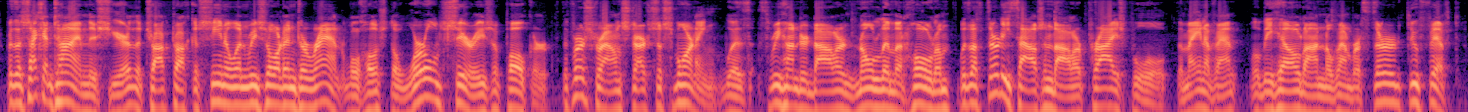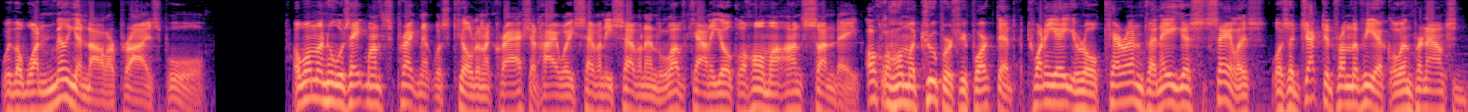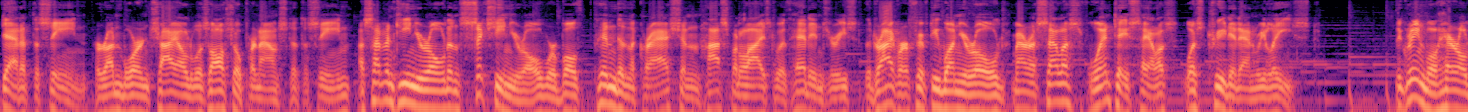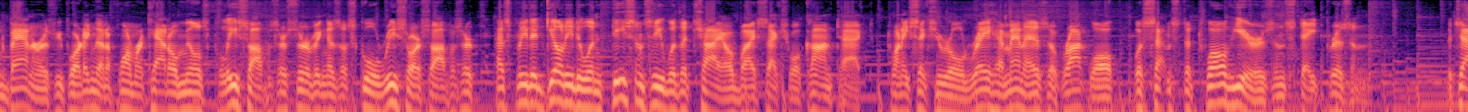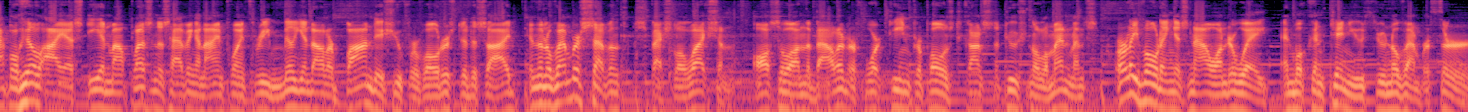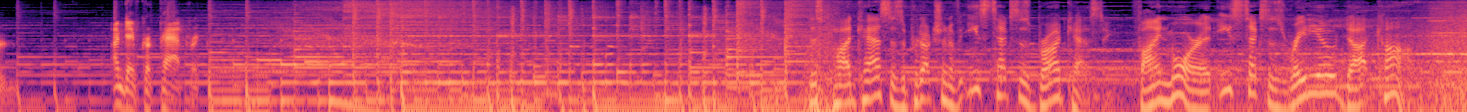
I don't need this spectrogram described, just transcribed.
For the second time this year, the Choctaw Casino and Resort in Durant will host the World Series of Poker. The first round starts this morning with $300 no limit hold'em with a $30,000 prize pool. The main event will be held on November 3rd through 5th with a $1 million prize pool. A woman who was eight months pregnant was killed in a crash at Highway 77 in Love County, Oklahoma on Sunday. Oklahoma troopers report that 28 year old Karen Venegas Salas was ejected from the vehicle and pronounced dead at the scene. Her unborn child was also pronounced at the scene. A 17 year old and 16 year old were both pinned in the crash and hospitalized with head injuries. The driver, 51 year old Maricelis Fuentes Salas, was treated and released. The Greenville Herald Banner is reporting that a former Caddo Mills police officer serving as a school resource officer has pleaded guilty to indecency with a child by sexual contact. 26 year old Ray Jimenez of Rockwall was sentenced to 12 years in state prison. The Chapel Hill ISD in Mount Pleasant is having a $9.3 million bond issue for voters to decide in the November 7th special election. Also on the ballot are 14 proposed constitutional amendments. Early voting is now underway and will continue through November 3rd. I'm Dave Kirkpatrick. This podcast is a production of East Texas Broadcasting. Find more at easttexasradio.com.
